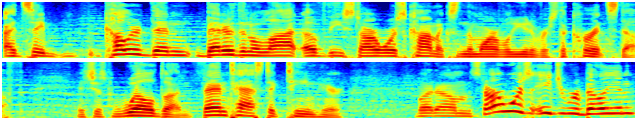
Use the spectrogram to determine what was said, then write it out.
I'd say colored than better than a lot of the Star Wars comics in the Marvel universe, the current stuff. It's just well done. Fantastic team here. But um, Star Wars Age of Rebellion,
